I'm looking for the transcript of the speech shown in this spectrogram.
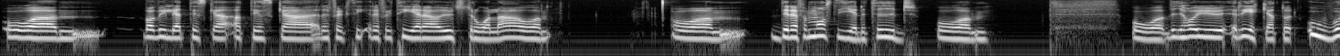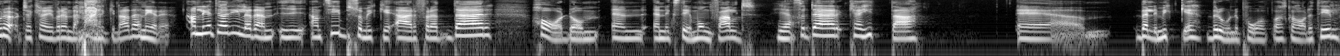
Och mm, vad vill jag att det ska, att det ska reflektera och utstråla? Och, och det är därför man måste ge det tid. Och, och vi har ju rekat oerhört, jag kan ju varenda marknad där nere. Anledningen till att jag gillar den i Antibes så mycket är för att där har de en, en extrem mångfald. Yeah. Så där kan jag hitta eh, väldigt mycket beroende på vad jag ska ha det till.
